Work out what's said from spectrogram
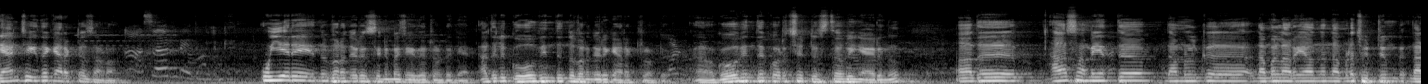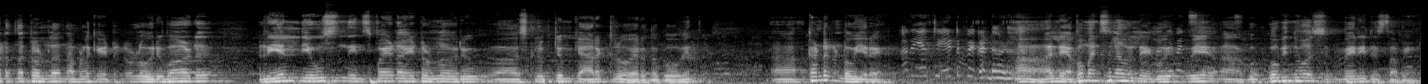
ഞാൻ ചെയ്ത ക്യാരക്ടേഴ്സ് ആണോ? ഉയരെ എന്ന് പറഞ്ഞൊരു സിനിമ ചെയ്തിട്ടുണ്ട് ഞാൻ. അതിൽ ഗോവിന്ദ് എന്ന് പറഞ്ഞൊരു ക്യാരക്ടറുണ്ട് ഗോവിന്ദ് കുറച്ച് ഡിസ്റ്റർബിങ് ആയിരുന്നു. അത് ആ സമയത്ത് നമ്മൾക്ക് നമ്മൾ അറിയാവുന്ന നമ്മുടെ ചുറ്റും നടന്നിട്ടുള്ള നമ്മൾ കേട്ടിട്ടുള്ള ഒരുപാട് റിയൽ ന്യൂസ് ഇൻസ്പയർഡ് ആയിട്ടുള്ള ഒരു സ്ക്രിപ്റ്റും ക്യാരക്ടറും ആയിരുന്നു ഗോവിന്ദ്. കണ്ടിട്ടുണ്ടോ ഉയരെ? ആ അല്ലേ? അപ്പൊ മനസ്സിലാവില്ലേ? Govind was very disturbing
